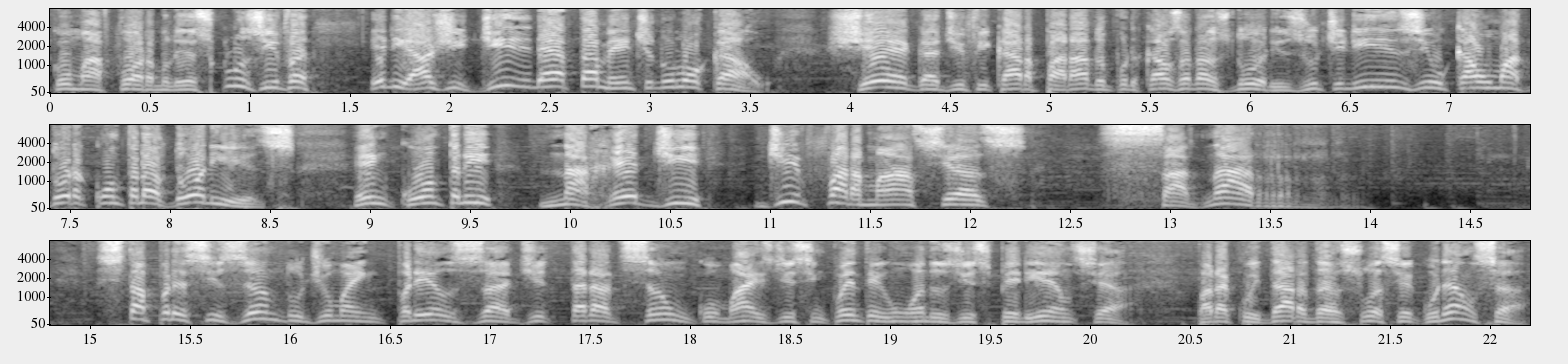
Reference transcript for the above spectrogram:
Com uma fórmula exclusiva, ele age diretamente no local. Chega de ficar parado por causa das dores. Utilize o calmador contra dores. Encontre na rede de farmácias Sanar. Está precisando de uma empresa de tradição com mais de 51 anos de experiência para cuidar da sua segurança?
